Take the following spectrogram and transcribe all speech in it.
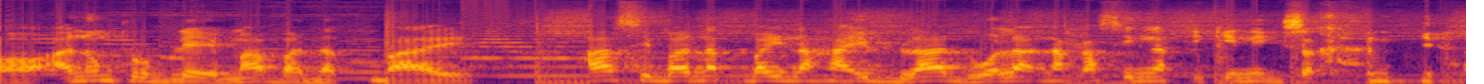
Oh, anong problema, Banat Bay? Ah, si Banat Bay na high blood, wala na kasi nakikinig sa kanya.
